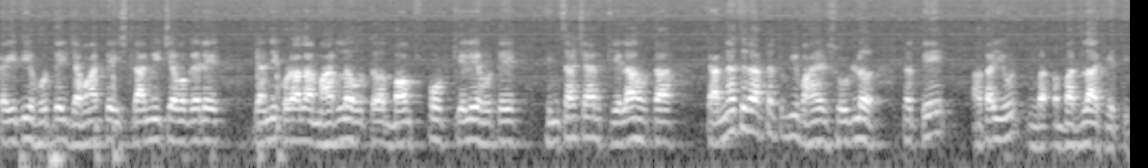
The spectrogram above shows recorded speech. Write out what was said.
कैदी होते जमाते इस्लामीचे वगैरे ज्यांनी कोणाला मारलं होतं बॉम्बस्फोट केले होते हिंसाचार केला होता त्यांना जर आता तुम्ही बाहेर सोडलं तर ते आता येऊन ब बदला घेतील.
